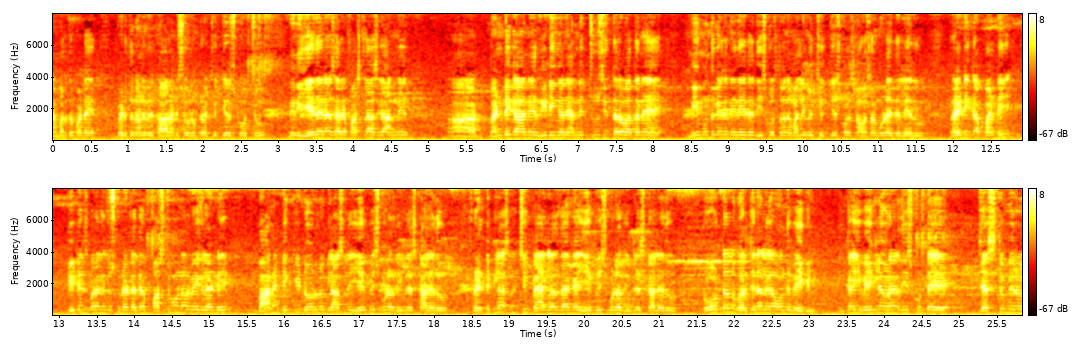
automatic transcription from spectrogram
నెంబర్తో పాటే పెడుతున్నాను. మీరు కావాలంటే షోరూమ్ ట్రాక్ చెక్ చేసుకోవచ్చు. నేను ఏదైనా సరే ఫస్ట్ క్లాస్గా అన్ని బండి కానీ రీడింగ్ కానీ అన్ని చూసిన తర్వాతనే మీ ముందుకైతే నేనైతే తీసుకొస్తాను. మళ్ళీ మీరు చెక్ చేసుకోవాల్సిన అవసరం కూడా అయితే లేదు. రైట్ ఇంకా బండి డీటెయిల్స్ పరంగా చూసుకున్నట్లయితే ఫస్ట్ ఓనర్ వెహికల్ అండి. బాగానే డిక్కీ డోర్లు గ్లాసులు ఏ పీస్ కూడా రీప్లేస్ కాలేదు. ఫ్రంట్ గ్లాస్ నుంచి బ్యాక్ గ్లాస్ దాకా ఏ పీస్ కూడా రీప్లేస్ కాలేదు. టోటల్ ఒరిజినల్గా ఉంది వెహికల్ ఇంకా ఈ వెహికల్ ఎవరైనా తీసుకుంటే జస్ట్ మీరు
